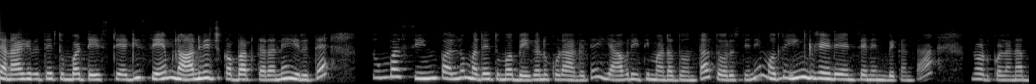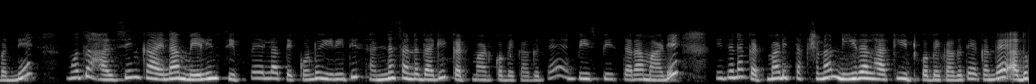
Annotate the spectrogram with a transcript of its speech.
ಚೆನ್ನಾಗಿರುತ್ತೆ, ತುಂಬ ಟೇಸ್ಟಿಯಾಗಿ ಸೇಮ್ ನಾನ್ ವೆಜ್ ಕಬಾಬ್ ಥರನೇ ಇರುತ್ತೆ. ತುಂಬ ಸಿಂಪಲ್ಲು, ಮತ್ತು ತುಂಬ ಬೇಗನೂ ಕೂಡ ಆಗುತ್ತೆ. ಯಾವ ರೀತಿ ಮಾಡೋದು ಅಂತ ತೋರಿಸ್ತೀನಿ. ಮೊದಲು ಇಂಗ್ರೀಡಿಯೆಂಟ್ಸ್ ಏನೇನು ಬೇಕಂತ ನೋಡ್ಕೊಳ್ಳೋಣ, ಬನ್ನಿ. ಮೊದಲು ಹಲಸಿನಕಾಯಿನ ಮೇಲಿನ ಸಿಪ್ಪೆ ಎಲ್ಲ ತೆಕ್ಕೊಂಡು ಈ ರೀತಿ ಸಣ್ಣ ಸಣ್ಣದಾಗಿ ಕಟ್ ಮಾಡ್ಕೋಬೇಕಾಗುತ್ತೆ. ಪೀಸ್ ಪೀಸ್ ಥರ ಮಾಡಿ ಇದನ್ನು ಕಟ್ ಮಾಡಿದ ತಕ್ಷಣ ನೀರಲ್ಲಿ ಹಾಕಿ ಇಟ್ಕೋಬೇಕಾಗುತ್ತೆ. ಯಾಕಂದರೆ ಅದು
